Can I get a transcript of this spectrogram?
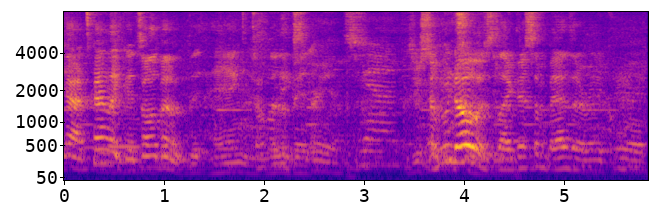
Yeah, it's kind of like it's all about the hang it's a all about the little bit. experience. Yeah. 'Cause you're So so who knows? Like, there's some bands that are really cool.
